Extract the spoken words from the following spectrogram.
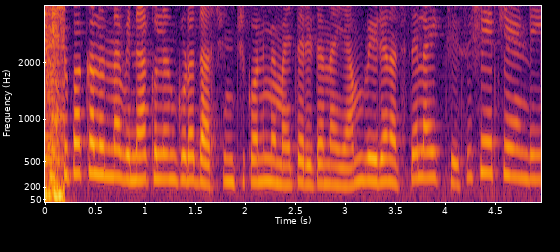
చుట్టుపక్కల ఉన్న వినాయకులను కూడా దర్శించుకొని మేమైతే రిటర్న్ అయ్యాం వీడియో నచ్చితే లైక్ చేసి షేర్ చేయండి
